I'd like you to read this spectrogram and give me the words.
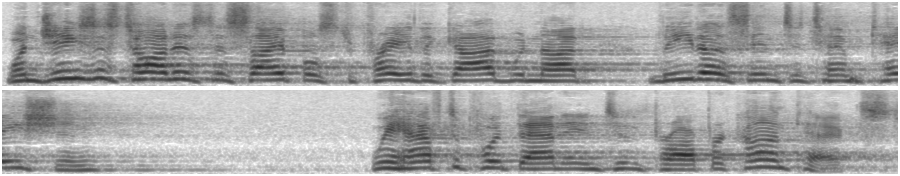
When Jesus taught his disciples to pray that God would not lead us into temptation, we have to put that into the proper context.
